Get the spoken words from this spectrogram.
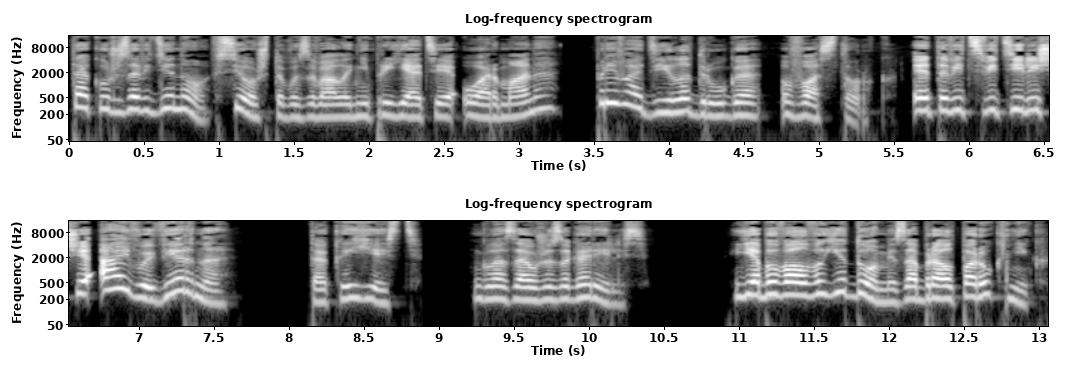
Так уж заведено, все, что вызывало неприятие у Армана, приводило друга в восторг. «Это ведь святилище Айвы, верно?» «Так и есть». Глаза уже загорелись. «Я бывал в ее доме, забрал пару книг».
